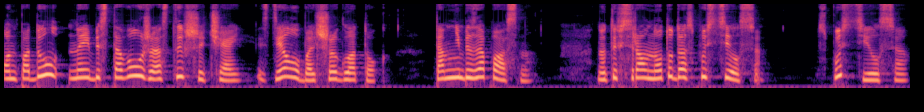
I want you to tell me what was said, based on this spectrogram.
Он подул на и без того уже остывший чай, сделал большой глоток. Там небезопасно. Но ты все равно туда спустился. Спустился.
